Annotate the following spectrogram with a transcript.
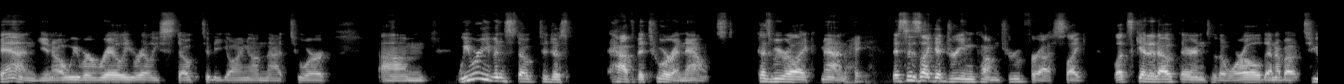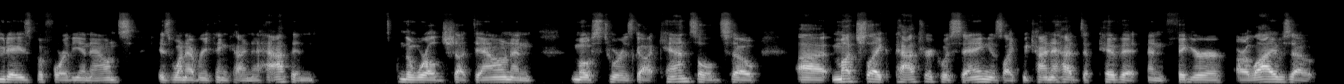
band you know we were really really stoked to be going on that tour. Um, we were even stoked to just have the tour announced because we were like man right. this is like a dream come true for us. Like let's get it out there into the world. And about two days before the announce is when everything kind of happened. The world shut down and most tours got canceled. So uh, much like Patrick was saying, is like we kind of had to pivot and figure our lives out.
